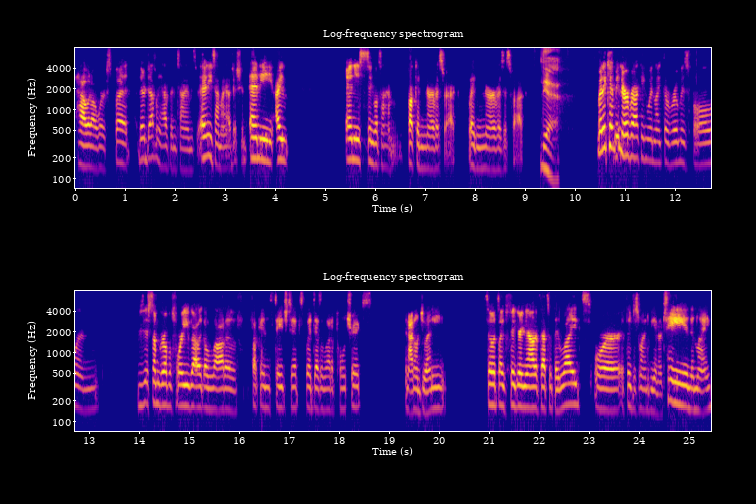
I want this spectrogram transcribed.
how it all works, but there definitely have been times, anytime I audition, any I any single time, fucking nervous wreck, like nervous as fuck. Yeah. But it can be nerve wracking when like the room is full and there's some girl before you got like a lot of fucking stage tips, but does a lot of pole tricks, and I don't do any. So it's like figuring out if that's what they liked or if they just wanted to be entertained and like,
